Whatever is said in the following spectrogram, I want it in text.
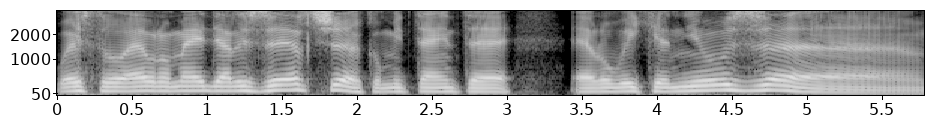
Questo Euromedia Research, committente Euroweekend News. Eh,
